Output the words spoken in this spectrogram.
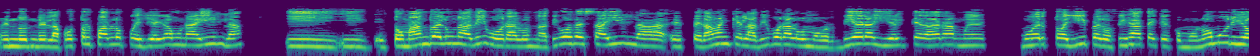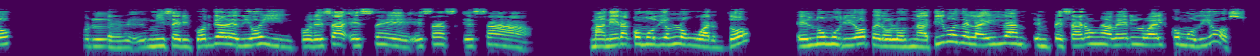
en donde el apóstol Pablo pues llega a una isla y, tomando él una víbora, los nativos de esa isla esperaban que la víbora lo mordiera y él quedara mu muerto allí, pero fíjate que como no murió, por la misericordia de Dios y por esa, ese, esa manera como Dios lo guardó, él no murió, pero los nativos de la isla empezaron a verlo a él como Dios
